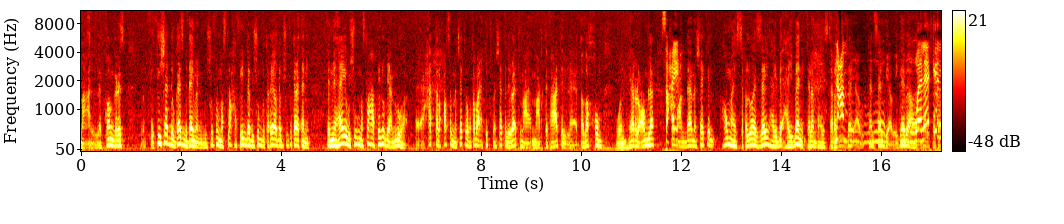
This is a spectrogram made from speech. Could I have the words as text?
مع الكونجرس. في شد وجذب دايما بيشوف المصلحة فين ده بيشوف بطريقة وده بيشوف بطريقة ثانية في النهاية بيشوف المصلحة فين وبيعملوها. حتى لو حصل مشاكل طبعا أكيد في مشاكل دلوقتي مع مع ارتفاعات التضخم وانهيار العملة. صحيح. طبعا ده مشاكل هم هيستغلوها إزاي؟ هيبان الكلام ده هيستغلوه نعم. إزاي أو كان سلبي أو إيجابي أو ولكن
